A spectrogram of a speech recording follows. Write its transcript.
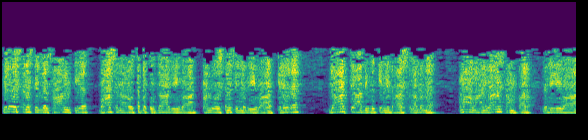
මෙලොව සනසිල්ල සාන්තිය වාසනාව සබත උදා වේවා පල්ලෝ සනසිල්ල වේවා කෙලවර ජාත්‍ය ආදී දුකින් නිදහස් ලබන අමා මහ නිවන් සම්පත් ලැබේවා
